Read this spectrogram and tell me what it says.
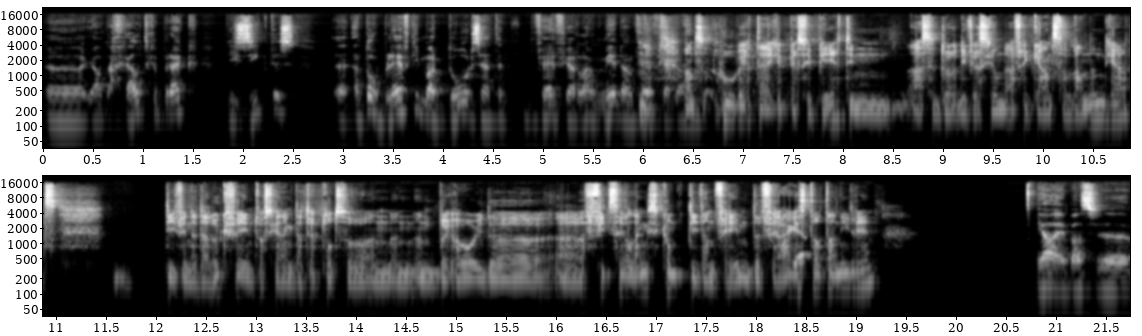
uh, ja, dat geldgebrek, die ziektes. Uh, en toch blijft hij maar doorzetten. Vijf jaar lang, meer dan vijf jaar lang. Want hoe werd hij gepercipieerd in, als het door die verschillende Afrikaanse landen gaat? Die vinden dat ook vreemd waarschijnlijk, dat er plots zo een, een, een berooide uh, fietser langskomt die dan vreemde vragen ja. stelt aan iedereen. Ja, hij was, uh,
